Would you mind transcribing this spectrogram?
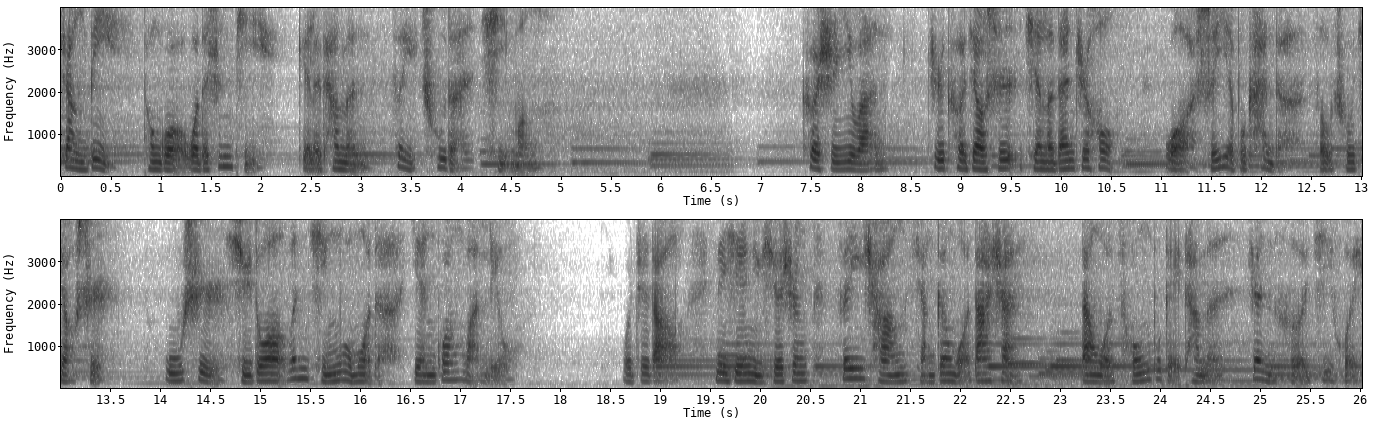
上帝通过我的身体给了他们最初的启蒙。课时一完，知课教师签了单之后，我谁也不看的走出教室，无视许多温情脉脉的眼光挽留。我知道那些女学生非常想跟我搭讪，但我从不给他们任何机会。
